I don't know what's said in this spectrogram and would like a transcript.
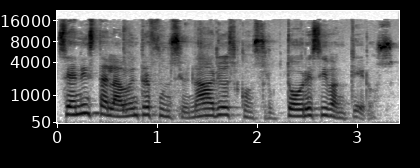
se han instalado entre funcionarios, constructores y banqueros.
